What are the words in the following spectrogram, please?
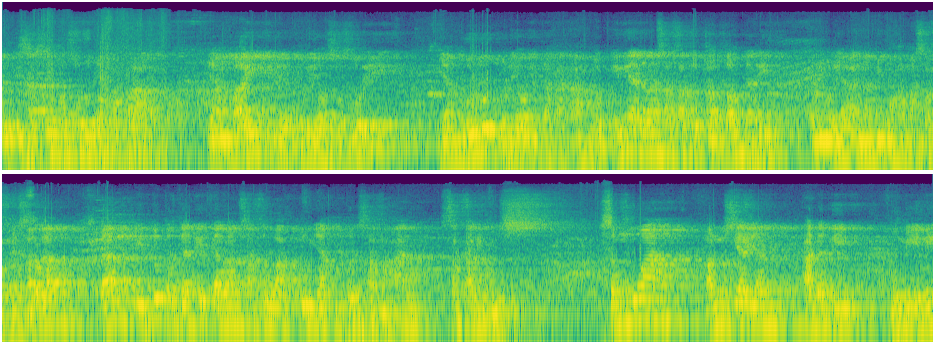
demi satu Rasulullah hafal yang baik beliau syukuri yang buruk beliau mintakan ampun. Ini adalah salah satu contoh dari kemuliaan Nabi Muhammad SAW dan itu terjadi dalam satu waktu yang bersamaan sekaligus. Semua manusia yang ada di bumi ini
